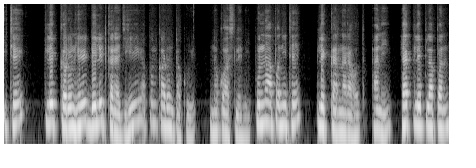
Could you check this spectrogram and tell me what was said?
इथे क्लिक करून ही डिलीट करायची. ही आपण काढून टाकू नको असलेली पुन्हा आपण इथे क्लिक करणार आहोत. आणि ह्या क्लिपला पण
